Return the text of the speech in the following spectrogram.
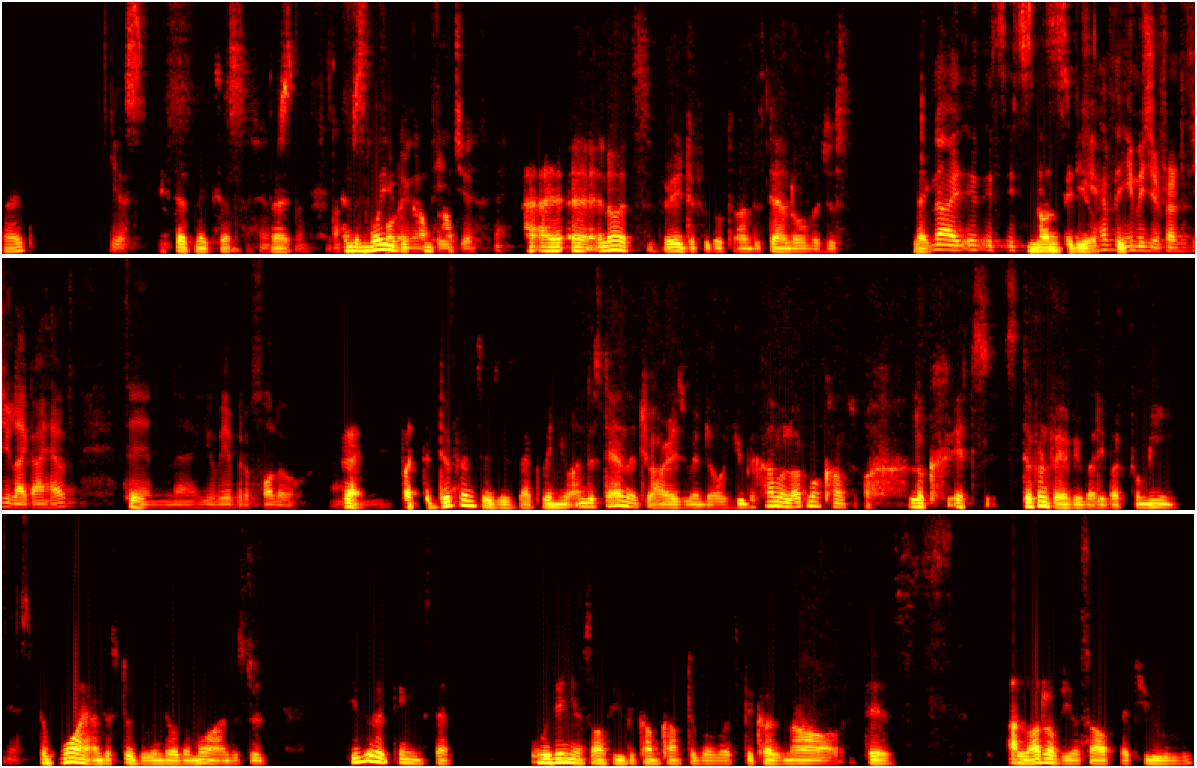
right? Yes. If that makes sense, right? And the more you become page, yeah. I, I, I know it's very difficult to understand over just like No, it, it's, it's, it's if non-video you have the image in front of you, like I have, then uh, you'll be able to follow. Right. Um, But the difference is, is that when you understand the Johari's window, you become a lot more comfortable. Look, it's it's different for everybody, but for me, yes. the more I understood the window, the more I understood these are the things that within yourself you become comfortable with because now there's a lot of yourself that you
